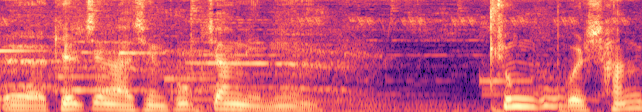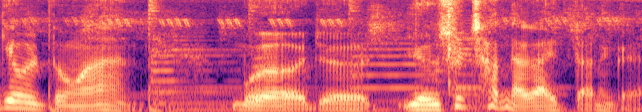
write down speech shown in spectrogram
어, 결정하신 국장님이 중국을 3개월 동안 뭐 저 연수차 나가 있다는 거야.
